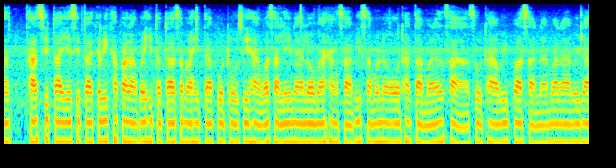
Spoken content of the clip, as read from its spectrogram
ถาคัสสิตาเยสิตากริขพลังไปหิตตาสมาหิตาปุโทสีหาวสันลีนาโลมาหังสาพิสัมโนโอทัตตามนัสสาสุทาวิปัสสนามานาวิลา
